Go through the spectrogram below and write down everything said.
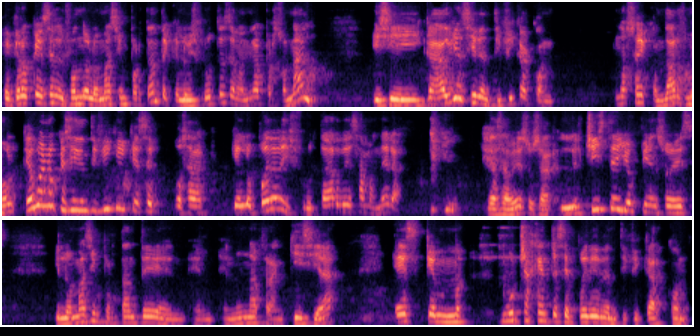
que creo que es en el fondo lo más importante, que lo disfrutes de manera personal. Y si alguien se identifica con, no sé, con Darth Maul, qué bueno que se identifique y que se, o sea, que lo pueda disfrutar de esa manera. Ya sabes, o sea, el chiste yo pienso es, y lo más importante en, en una franquicia, es que mucha gente se puede identificar con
